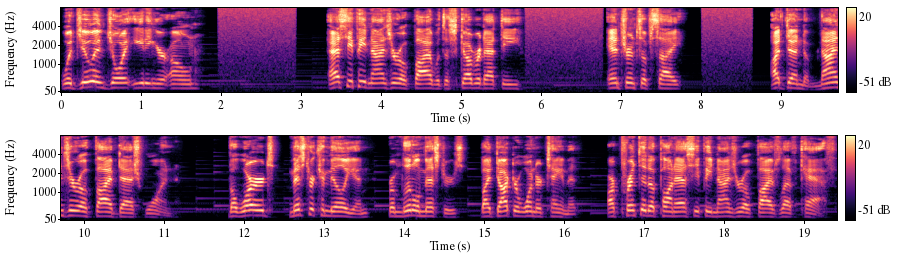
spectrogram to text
Would you enjoy eating your own? SCP-905 was discovered at the entrance of Site Addendum 905-1 The words Mr. Chameleon from Little Misters by Dr. Wondertainment are printed upon SCP-905's left calf.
